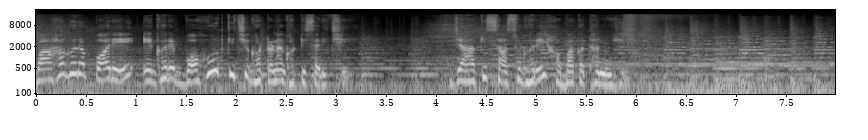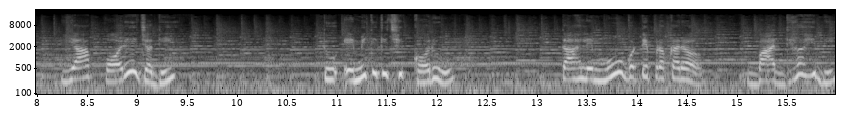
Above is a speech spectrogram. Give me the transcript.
बाहागर परे घरे बहुत किछि घटना घटी सारी छि जहा हवा कथा नुहे या परे जदि तू एम किछि ताहले मु गोटे प्रकार बाध्य हेबि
